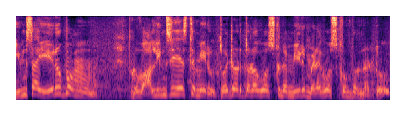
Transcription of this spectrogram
హింస ఏ రూపం? ఇప్పుడు వాళ్ళు హింస చేస్తే మీరు తోటోడు తొడగోసుకుంటే మీరు మెడగోసుకుంటున్నట్టు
